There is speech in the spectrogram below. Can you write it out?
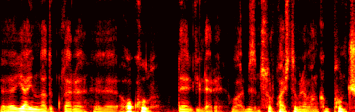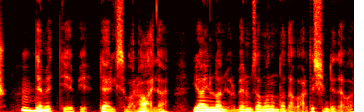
e, yayınladıkları e, okul dergileri var. Bizim Surpaçtı Brevank'ın Punç Demet diye bir dergisi var hala. Yayınlanıyor. Benim zamanımda da vardı. Şimdi de var.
